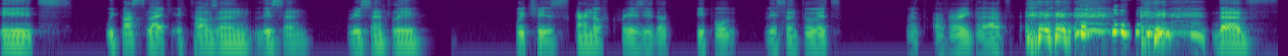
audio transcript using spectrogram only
It's we passed like a thousand listen recently, which is kind of crazy that people listen to it. But I'm very glad. That's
